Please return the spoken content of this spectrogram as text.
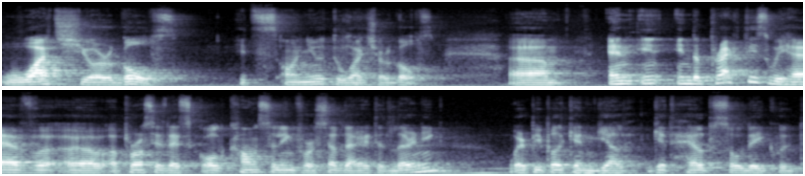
watch your goals. It's on you to okay. watch your goals. Um, and in, in the practice, we have a, a, process that's called counseling for self directed learning, where people can get, get help so they could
